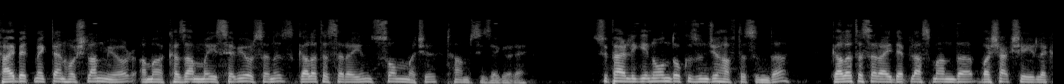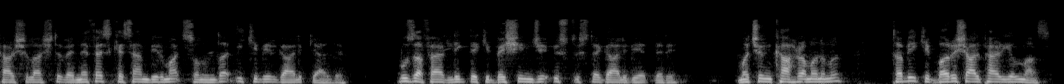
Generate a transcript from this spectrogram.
Kaybetmekten hoşlanmıyor ama kazanmayı seviyorsanız Galatasaray'ın son maçı tam size göre. Süper Lig'in 19. haftasında Galatasaray deplasmanda Başakşehir'le karşılaştı ve nefes kesen bir maç sonunda 2-1 galip geldi. Bu zafer ligdeki 5. üst üste galibiyetleri. Maçın kahramanı mı? Tabii ki Barış Alper Yılmaz.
